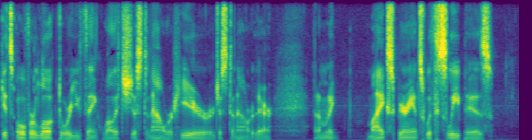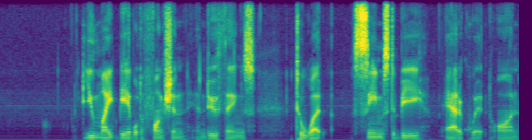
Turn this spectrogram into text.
gets overlooked or you think, well, it's just an hour here or just an hour there. And I'm going to my experience with sleep is you might be able to function and do things to what seems to be adequate on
